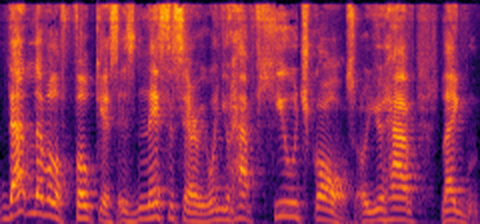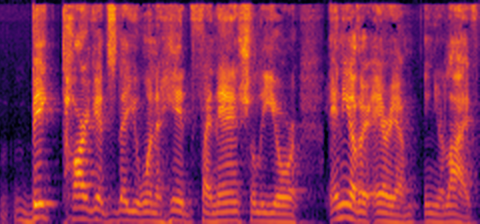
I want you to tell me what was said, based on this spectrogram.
that level of focus is necessary when you have huge goals or you have like big targets that you want to hit financially or any other area in your life.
